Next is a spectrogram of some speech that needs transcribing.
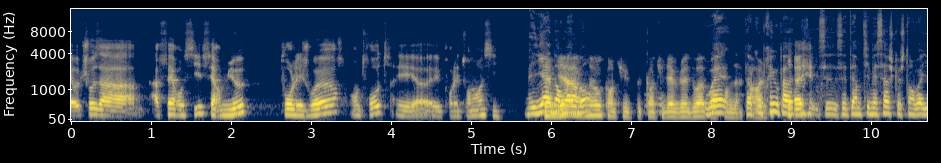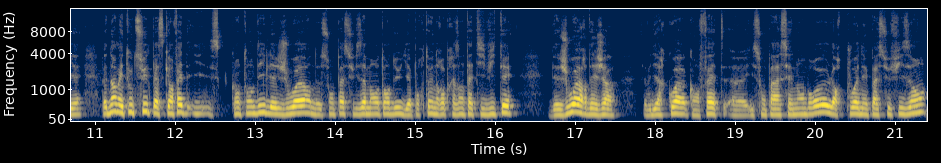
a, autre chose à, faire aussi, de faire mieux pour les joueurs, entre autres, et, euh, pour les tournois aussi. Mais il y a normalement. Bien, Arnaud, quand tu, quand tu lèves le doigt pour ouais, prendre la as compris ou pas C'était un petit message que je t'envoyais. non, mais tout de suite, parce qu'en fait, quand on dit les joueurs ne sont pas suffisamment entendus, il y a pourtant une représentativité des joueurs déjà. Ça veut dire quoi Qu'en fait, euh, ils ne sont pas assez nombreux, leur poids n'est pas suffisant.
